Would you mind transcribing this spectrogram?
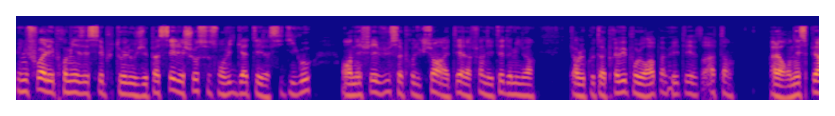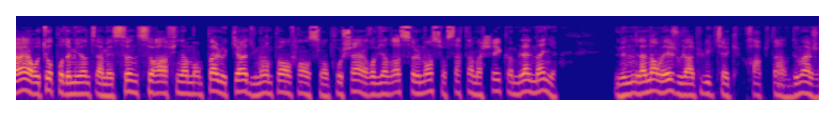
une fois les premiers essais plutôt élogieux passés, les choses se sont vite gâtées. La Citigo a en effet vu sa production arrêtée à la fin de l'été 2020, car le quota prévu pour l'Europe avait été atteint. Alors on espérait un retour pour 2021, mais ce ne sera finalement pas le cas, du moins pas en France. L'an prochain, elle reviendra seulement sur certains marchés comme l'Allemagne, la Norvège ou la République tchèque. Ah putain, dommage.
